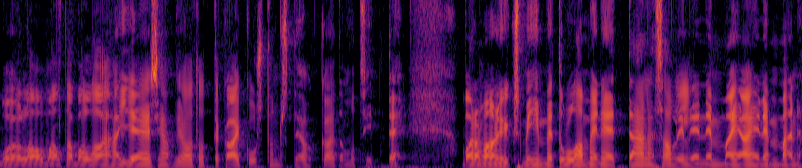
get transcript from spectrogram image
voi olla omalla tavallaan ihan jees ja joo, totta kai kustannustehokkaita, mutta sitten varmaan yksi, mihin me tullaan menee täällä salilla enemmän ja enemmän,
